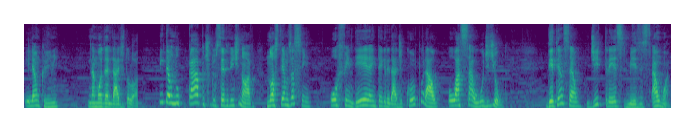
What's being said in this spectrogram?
ele é um crime na modalidade dolosa. Então, no caput do 129, nós temos assim: ofender a integridade corporal ou a saúde de outra. Detenção de três meses a um ano.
